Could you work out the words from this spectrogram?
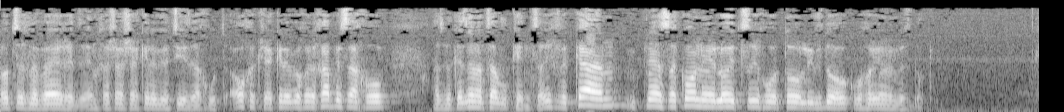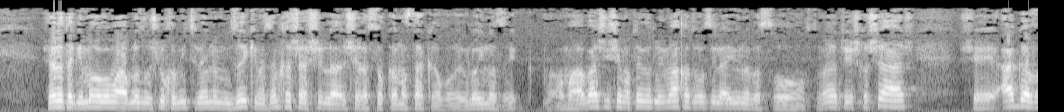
לא צריך לבאר את זה, אין חשש שהכלב יוציא את זה החוצה. אוכל כשהכלב יכול לחפש אחרוב, אז בכזה מצב הוא כן צריך, וכאן, מפני הסקונה, לא הצריכו אותו לבדוק בכל יום בסדוק. שואלת הגמור ואומר רב לוזר שלוחו מצווה אינו מזריקים, אז אין חשש של, של הסוקר נשא קרב, הרי הוא לא ינזק. אומר רבשי שמטבת לו עם אחת ועושה לה עיונה בשרו. זאת אומרת שיש חשש שאגב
